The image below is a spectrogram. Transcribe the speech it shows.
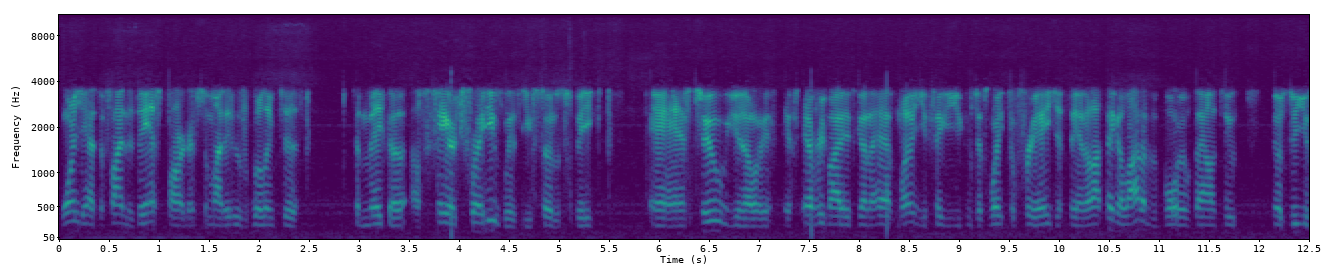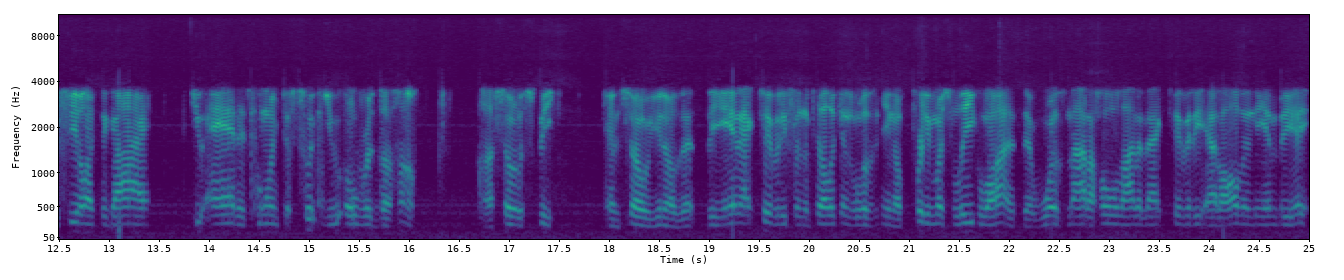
one you have to find a dance partner, somebody who's willing to to make a, a fair trade with you, so to speak. And two, you know, if, if everybody's going to have money, you figure you can just wait till free agency. And I think a lot of it boils down to, you know, do you feel like the guy you add is going to put you over the hump, uh, so to speak? And so, you know, that the inactivity from the Pelicans was, you know, pretty much league wide. There was not a whole lot of activity at all in the NBA.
